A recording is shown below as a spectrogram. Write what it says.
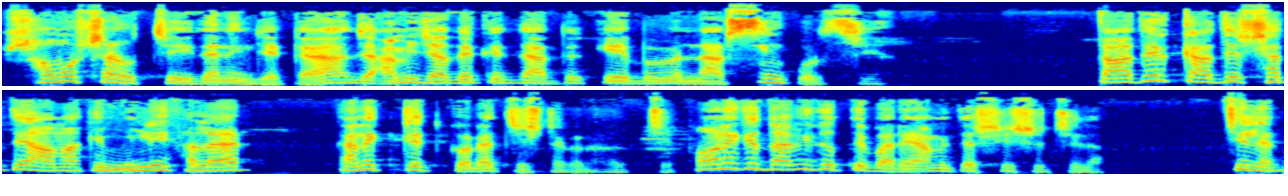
সমস্যা হচ্ছে ইদানিং যেটা, যে আমি যাদেরকে যাদেরকে এভাবে নার্সিং করছি, তাদের কাজের সাথে আমাকে মিলে ফেলার কানেক্টেড করার চেষ্টা করা হচ্ছে। অনেকে দাবি করতে পারে, আমি তার শিষ্য ছিলাম। ছিলেন।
